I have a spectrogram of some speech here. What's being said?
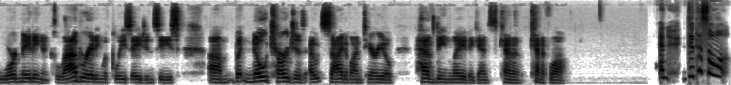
coordinating and collaborating with police agencies, um, but no charges outside of Ontario have been laid against Kenneth, Kenneth Law. And did this all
